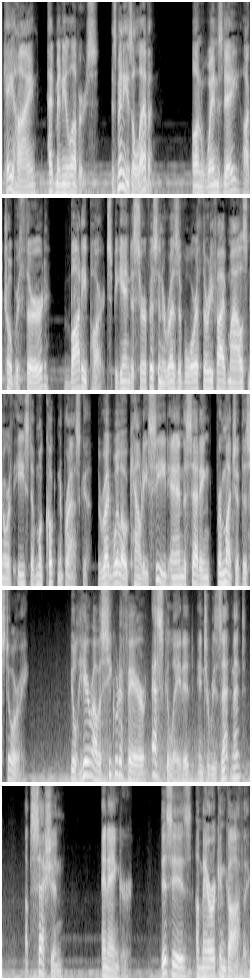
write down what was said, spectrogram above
Kay Hein had many lovers, as many as 11. On Wednesday, October 3rd, body parts began to surface in a reservoir 35 miles northeast of McCook, Nebraska, the Red Willow County seat and the setting for much of this story. You'll hear how a secret affair escalated into resentment, obsession, and anger. This is American Gothic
